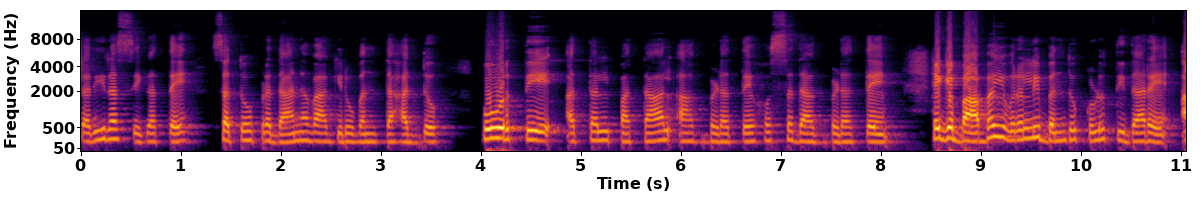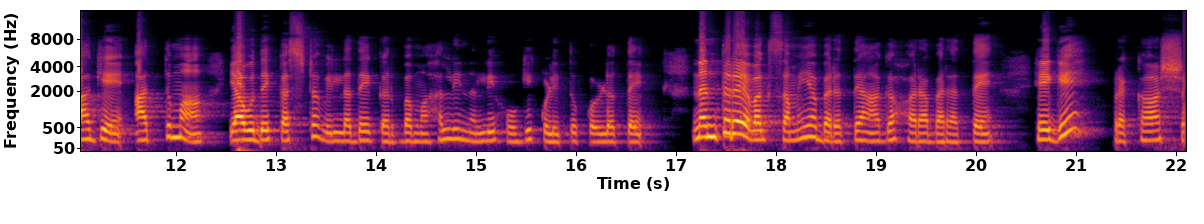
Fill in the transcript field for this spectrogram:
ಶರೀರ ಸಿಗತ್ತೆ. ಸತೋ ಪ್ರಧಾನವಾಗಿರುವಂತಹದ್ದು. ಪೂರ್ತಿ ಅತಲ್ ಪತಾಲ್ ಆಗ್ಬಿಡತ್ತೆ, ಹೊಸದಾಗ್ಬಿಡತ್ತೆ. ಹೇಗೆ ಬಾಬಾ ಇವರಲ್ಲಿ ಬಂದು ಕುಳಿತಿದ್ದಾರೆ, ಹಾಗೆ ಆತ್ಮ ಯಾವುದೇ ಕಷ್ಟವಿಲ್ಲದೆ ಗರ್ಭ ಮಹಲ್ಲಿನಲ್ಲಿ ಹೋಗಿ ಕುಳಿತುಕೊಳ್ಳುತ್ತೆ. ನಂತರ ಯಾವಾಗ ಸಮಯ ಬರುತ್ತೆ, ಆಗ ಹೊರ ಬರುತ್ತೆ. ಹೇಗೆ? ಪ್ರಕಾಶ,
